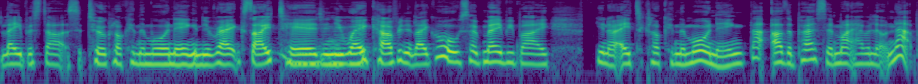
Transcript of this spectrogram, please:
labour starts at two o'clock in the morning and you're very excited mm. and you mm. wake up and you're like, oh, so maybe by you know, eight o'clock in the morning, that other person might have a little nap.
